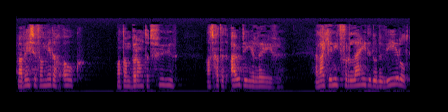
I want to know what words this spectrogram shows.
maar wees er vanmiddag ook. Want dan brandt het vuur, als gaat het uit in je leven. En laat je niet verleiden door de wereld,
